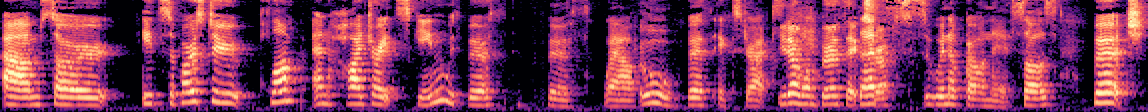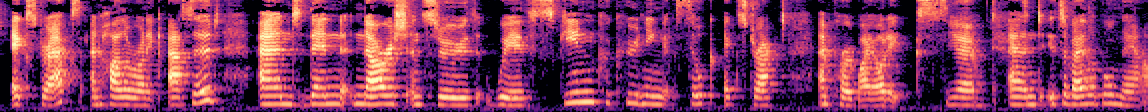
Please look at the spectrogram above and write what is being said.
Um, so it's supposed to plump and hydrate skin with birth birth. Wow. Ooh, Birth extracts. you don't want birth extracts. That's we're not going there. Soz. Birch extracts and hyaluronic acid, and then nourish and soothe with skin cocooning silk extract and probiotics. Yeah. And it's available now.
